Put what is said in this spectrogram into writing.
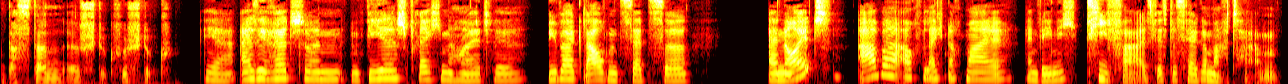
das dann äh, Stück für Stück. Ja, also ihr hört schon, wir sprechen heute über Glaubenssätze erneut, aber auch vielleicht noch mal ein wenig tiefer, als wir es bisher gemacht haben.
